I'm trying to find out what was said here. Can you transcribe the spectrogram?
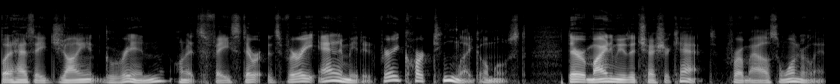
but has a giant grin on its face. There, it's very animated, very cartoon-like almost. They reminded me of the Cheshire Cat from Alice in Wonderland.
